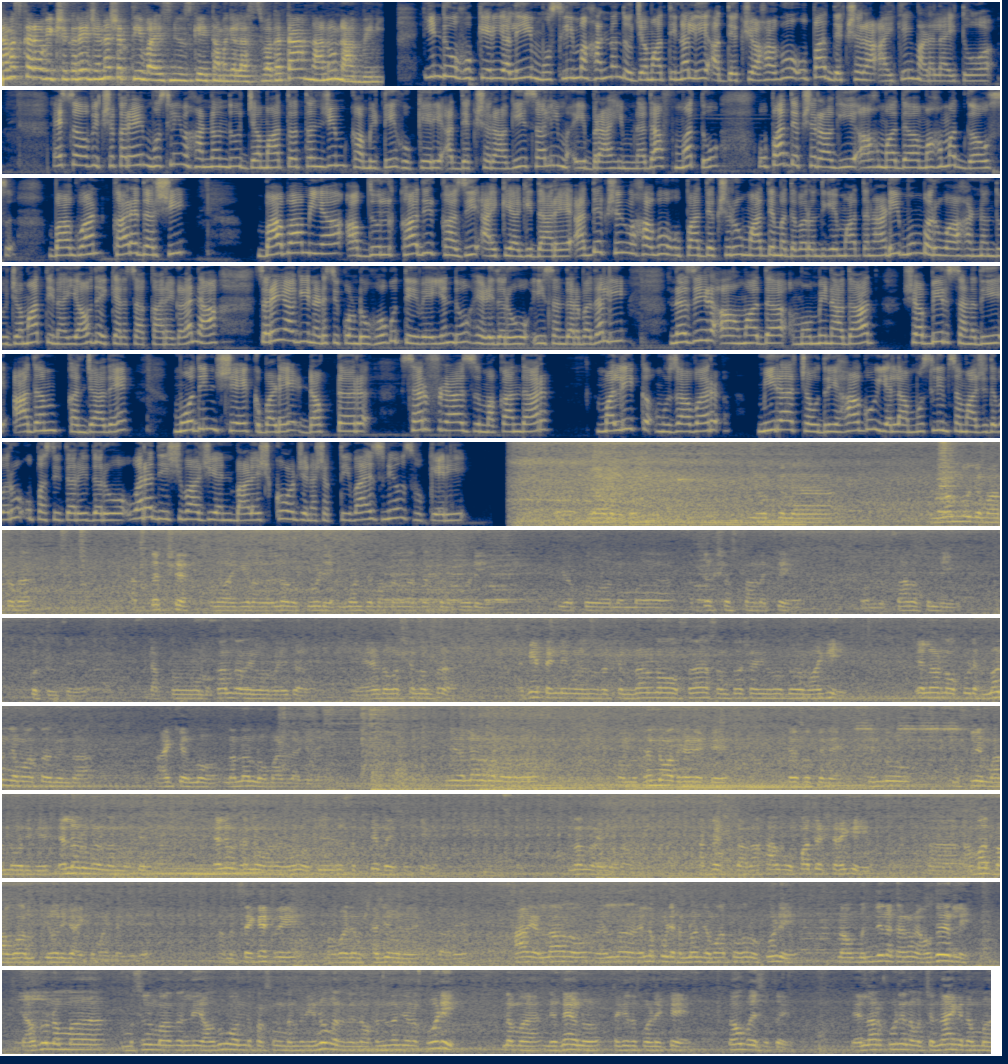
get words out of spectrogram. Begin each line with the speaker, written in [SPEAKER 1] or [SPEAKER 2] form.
[SPEAKER 1] ನಮಸ್ಕಾರ ವೀಕ್ಷಕರೇ, ಜನಶಕ್ತಿ ವಾಯ್ಸ್ ನ್ಯೂಸ್ಗೆ ತಮಗೆಲ್ಲ ಸ್ವಾಗತ. ನಾನು ನಾಗವೇಣಿ.
[SPEAKER 2] ಇಂದು ಹುಕ್ಕೇರಿಯಲ್ಲಿ ಮುಸ್ಲಿಂ ಹನ್ನೊಂದು ಜಮಾತಿನಲ್ಲಿ ಅಧ್ಯಕ್ಷ ಹಾಗೂ ಉಪಾಧ್ಯಕ್ಷರ ಆಯ್ಕೆ ಮಾಡಲಾಯಿತು. ಎಸ್, ವೀಕ್ಷಕರೇ, ಮುಸ್ಲಿಂ ಹನ್ನೊಂದು ಜಮಾತ್ ತಂಜಿಮ್ ಕಮಿಟಿ ಹುಕ್ಕೇರಿ ಅಧ್ಯಕ್ಷರಾಗಿ ಸಲೀಂ ಇಬ್ರಾಹಿಂ ನದಾಫ್ ಮತ್ತು ಉಪಾಧ್ಯಕ್ಷರಾಗಿ ಅಹಮದ್ ಮೊಹಮ್ಮದ್ ಗೌಸ್ ಬಾಗ್ವಾನ್, ಕಾರ್ಯದರ್ಶಿ ಬಾಬಾ ಮಿಯಾ ಅಬ್ದುಲ್ ಖಾದಿರ್ ಖಾಜಿ ಆಯ್ಕೆಯಾಗಿದ್ದಾರೆ. ಅಧ್ಯಕ್ಷರು ಹಾಗೂ ಉಪಾಧ್ಯಕ್ಷರು ಮಾಧ್ಯಮದವರೊಂದಿಗೆ ಮಾತನಾಡಿ, ಮುಂಬರುವ ಹನ್ನೊಂದು ಜಮಾತಿನ ಯಾವುದೇ ಕೆಲಸ ಕಾರ್ಯಗಳನ್ನು ಸರಿಯಾಗಿ ನಡೆಸಿಕೊಂಡು ಹೋಗುತ್ತೇವೆ ಎಂದು ಹೇಳಿದರು. ಈ ಸಂದರ್ಭದಲ್ಲಿ ನಜೀರ್ ಅಹಮದ್, ಮೊಮ್ಮಿನಾದಾದ್ ಶಬೀರ್ ಸನದಿ, ಆದಮ್ ಕಂಜಾದೆ ಮೋದಿನ್ ಶೇಖ್ ಬಡೆ, ಡಾಕ್ಟರ್ ಸರ್ಫರಾಜ್ ಮಕಾಂದಾರ್, ಮಲಿಕ್ ಮುಜಾವರ್ ಮೀರಾ ಚೌಧರಿ ಹಾಗೂ ಎಲ್ಲ ಮುಸ್ಲಿಂ ಸಮಾಜದವರು ಉಪಸ್ಥಿತರಿದ್ದರು. ವರದಿ Shivaji N. Baleshkot Janashakti voice news Hukkeri.
[SPEAKER 3] ಇವತ್ತಿನ ಇನ್ನೊಂದು ಜಮಾತದ ಅಧ್ಯಕ್ಷ ಸಲುವಾಗಿ ನಾವೆಲ್ಲರೂ ಕೂಡಿ ಇನ್ನೊಂದು ಜಮಾತದ ಅಧ್ಯಕ್ಷರು ಕೂಡಿ, ಇವತ್ತು ನಮ್ಮ ಅಧ್ಯಕ್ಷ ಸ್ಥಾನಕ್ಕೆ ಒಂದು ಸ್ಥಾನ ತುಂಬಿ ಕೊಟ್ಟಿರ್ತೇವೆ ಡಾಕ್ಟರ್ ಮುಖಾಂತರ ಇವರು ಬಳಿಕ ಎರಡು ವರ್ಷ ನಂತರ ಹಾಗೆ ಪೆಂಡಿಂಗ್ ಉಳಿದಿದ್ದಕ್ಕೆಲ್ಲ ನಾವು ಸಹ ಸಂತೋಷ ಇರುವುದಾಗಿ ಎಲ್ಲರೂ ನಾವು ಕೂಡ ಹನ್ನೊಂದು ಜಮಾತದಿಂದ ಆಯ್ಕೆಯನ್ನು ನನ್ನನ್ನು ಮಾಡಲಾಗಿದೆ. ಇವೆಲ್ಲರಿಗೂ ನಾನು ಒಂದು ಧನ್ಯವಾದ ಹೇಳಲಿಕ್ಕೆ ಬಯಸುತ್ತೇನೆ. ಹಿಂದೂ, ಮುಸ್ಲಿಂ ಬಾಂಧವರಿಗೆ ಎಲ್ಲರೂ ನನ್ನ ಎಲ್ಲರೂ ಧನ್ಯವಾದಗಳನ್ನು ತಿಳಿಸಲಿಕ್ಕೆ ಬಯಸುತ್ತೇನೆ. ನನ್ನ ಅಧ್ಯಕ್ಷ ಸ್ಥಾನ ಹಾಗೂ ಉಪಾಧ್ಯಕ್ಷರಾಗಿ ಅಹಮದ್ ಭಗವಾನ್ ಇವರಿಗೆ ಆಯ್ಕೆ ಮಾಡಲಾಗಿದೆ. ಆಮೇಲೆ ಸೆಕ್ರೆಟರಿ ಬಾಬಾಜನ್ ಖಾಜಿ ಅವರು ಇದ್ದಾರೆ. ಹಾಗೆ ಎಲ್ಲರೂ ಎಲ್ಲ ಎಲ್ಲ ಕೂಡಿ ಹನ್ನೊಂದು ಜಮಾತವರು ಕೂಡಿ ನಾವು ಮುಂದಿನ ಕಾರ್ಯಕ್ರಮ ಯಾವುದೇ ಇರಲಿ ಯಾವುದೂ ನಮ್ಮ ಮುಸಲ್ಮಾನದಲ್ಲಿ ಯಾವುದೂ ಒಂದು ಪ್ರಸಂಗ ಬಂದರೆ ಏನೂ ಬರಲಿ ನಾವು ಹನ್ನೊಂದು ಜನ ಕೂಡಿ ನಮ್ಮ ನಿರ್ಣಯವನ್ನು ತೆಗೆದುಕೊಳ್ಳಿಕ್ಕೆ ನಾವು ಬಯಸುತ್ತೇವೆ. ಎಲ್ಲರೂ ಕೂಡಿ ನಾವು ಚೆನ್ನಾಗಿ ನಮ್ಮ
